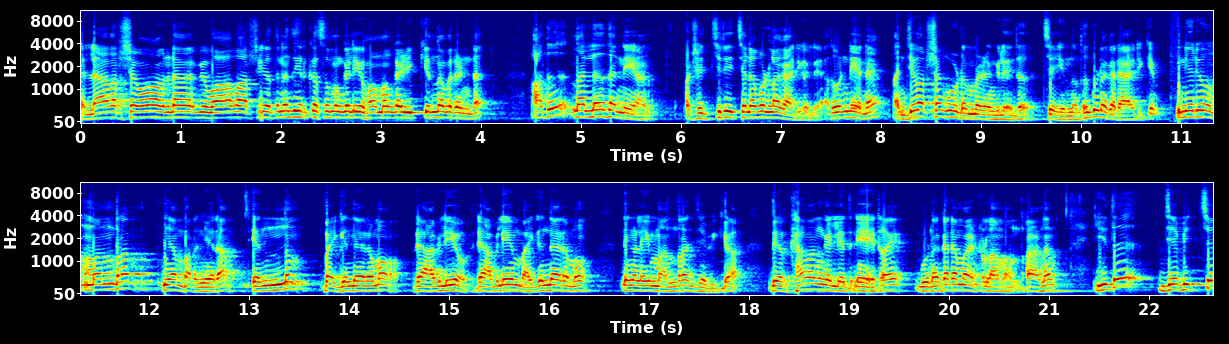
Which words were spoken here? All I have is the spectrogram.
എല്ലാ വർഷവും അവരുടെ വിവാഹ വാർഷികത്തിന് ദീർഘസുമംഗലി ഹോമം കഴിക്കുന്നവരുണ്ട്. അത് നല്ലത് തന്നെയാണ്. പക്ഷെ ഇച്ചിരി ചിലവുള്ള കാര്യമല്ലേ? അതുകൊണ്ട് തന്നെ അഞ്ച് വർഷം കൂടുമ്പോഴെങ്കിലും ഇത് ചെയ്യുന്നത് ഗുണകരമായിരിക്കും ഇനിയൊരു മന്ത്രം ഞാൻ പറഞ്ഞുതരാം. എന്നും വൈകുന്നേരമോ രാവിലെയോ രാവിലെയും വൈകുന്നേരമോ നിങ്ങൾ ഈ മന്ത്രം ജപിക്കുക. ദീർഘമംഗല്യത്തിന് ഏറെ ഗുണകരമായിട്ടുള്ള മന്ത്രമാണ് ഇത് ജപിച്ച്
